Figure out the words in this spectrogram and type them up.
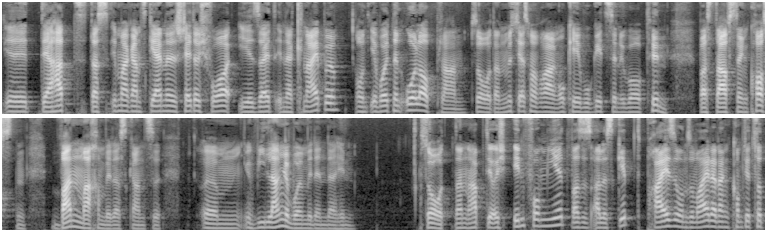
äh, der hat das immer ganz gerne, stellt euch vor, ihr seid in der Kneipe und ihr wollt einen Urlaub planen. So, dann müsst ihr erstmal fragen, okay, wo geht es denn überhaupt hin? Was darf es denn kosten? Wann machen wir das Ganze? Ähm, wie lange wollen wir denn dahin? So, dann habt ihr euch informiert, was es alles gibt, Preise und so weiter. Dann kommt ihr zur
